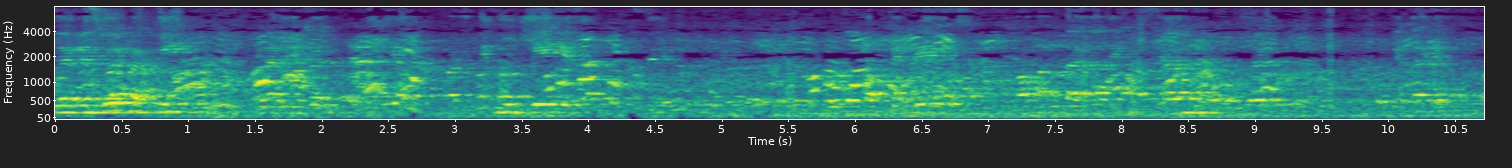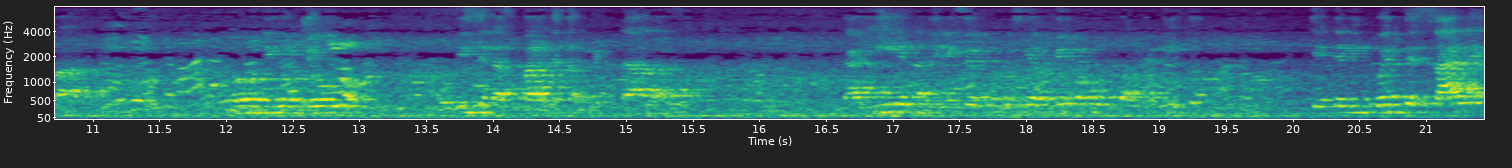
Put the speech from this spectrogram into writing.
se resuelve aquí, la dirección de policía, para que no llegues a hacer los va a mandar demasiado porque nos va. No lo digo yo, dicen las partes afectadas. Allí en la dirección de policía firman un papelito el delincuente sale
